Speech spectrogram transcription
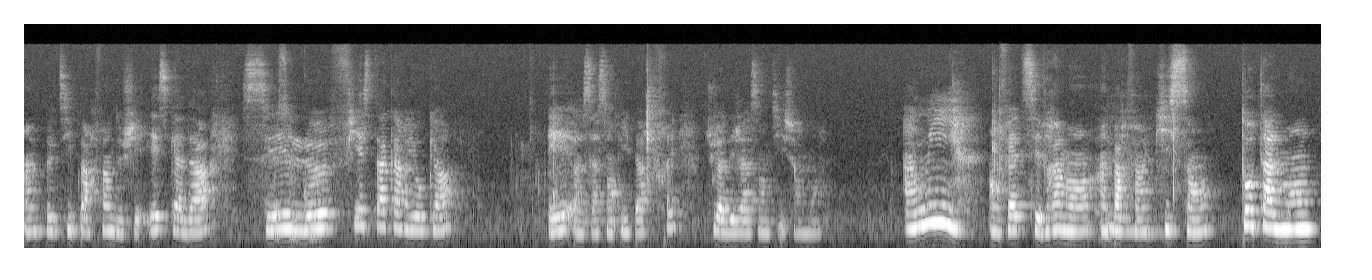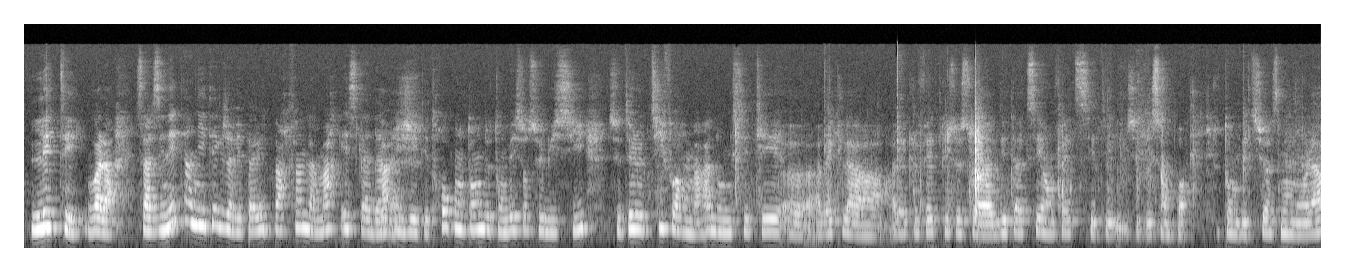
un petit parfum de chez Escada. C'est le Fiesta Carioca et euh, ça sent hyper frais. Tu l'as déjà senti sur moi Ah oui En fait, c'est vraiment un parfum qui sent totalement l'été. Voilà, ça faisait une éternité que j'avais pas eu de parfum de la marque Escada et j'ai été trop contente de tomber sur celui-ci. C'était le petit format, donc c'était euh, avec, la, avec le fait que ce soit détaxé en fait, c'était sympa de tomber dessus à ce moment-là.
